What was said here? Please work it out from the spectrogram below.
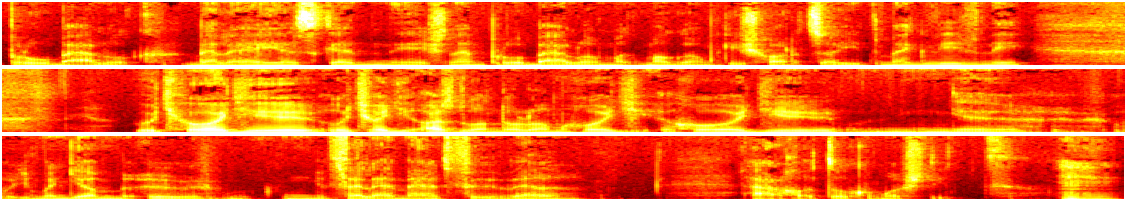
próbálok belehelyezkedni, és nem próbálom magam kis harcait megvívni. Úgyhogy, úgyhogy azt gondolom, hogy, hogy, hogy mondjam, felemelt fővel állhatok most itt. Hmm.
